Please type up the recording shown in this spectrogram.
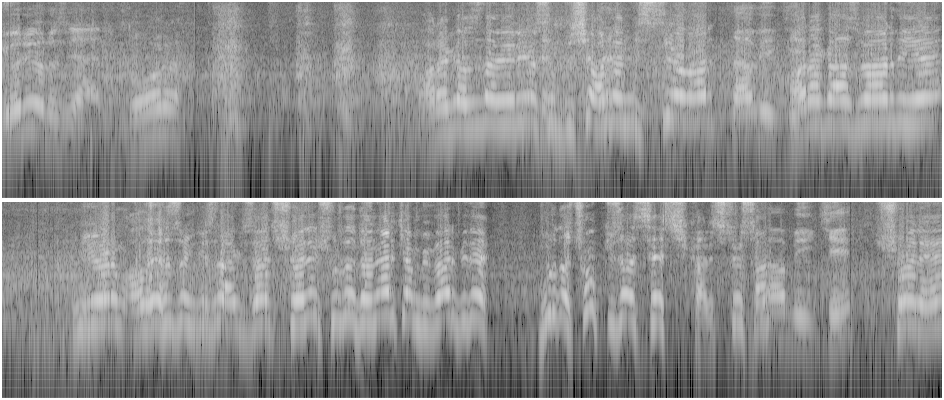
görüyoruz yani. Doğru. Ara gazı da veriyorsun dışarıdan istiyorlar. Tabii ki. Ara gaz ver diye. Biliyorum alıyorsun güzel güzel. Şöyle şurada dönerken bir ver bir de burada çok güzel ses çıkar. İstiyorsan Tabii ki. şöyle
